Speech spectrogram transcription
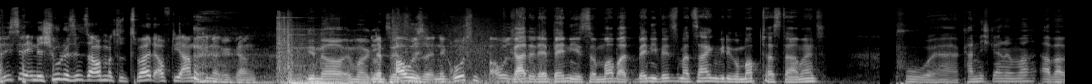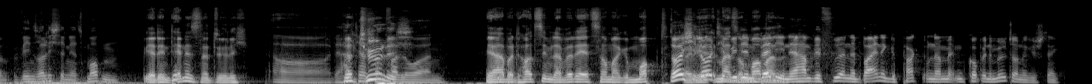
Siehst du, in der Schule sind sie auch mal zu zweit auf die armen Kinder gegangen. Genau, immer In der grundsätzlich. Pause, in der großen Pause. Gerade der Benny ist so ein Mobber. Benny, willst du mal zeigen, wie du gemobbt hast damals? Puh, ja, kann ich gerne machen. Aber wen soll ich denn jetzt mobben? Ja, den Dennis natürlich. Oh, der hat ja Natürlich. schon verloren. Ja, aber trotzdem, da wird er jetzt nochmal gemobbt. Solche Leute wie so den Mobber Benny, ne, haben wir früher in die Beine gepackt und dann mit dem Kopf in eine Mülltonne gesteckt.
